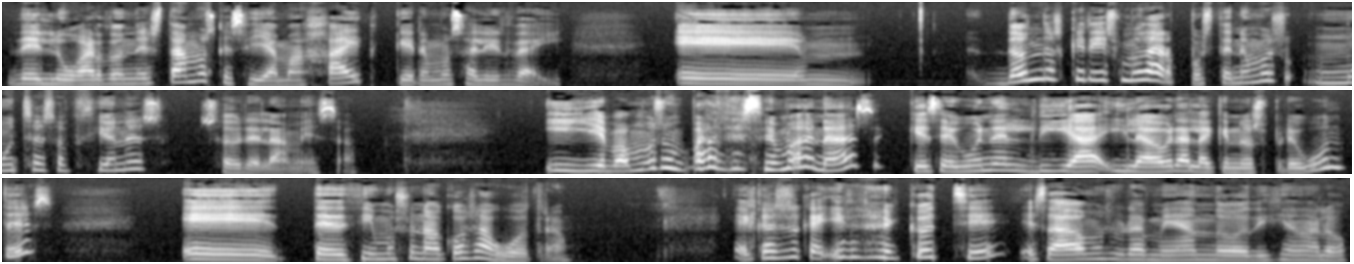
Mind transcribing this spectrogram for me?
del lugar donde estamos, que se llama Hyde, queremos salir de ahí. Eh, ¿Dónde os queréis mudar? Pues tenemos muchas opciones sobre la mesa. Y llevamos un par de semanas que según el día y la hora a la que nos preguntes, eh, te decimos una cosa u otra. El caso es que ayer en el coche estábamos bromeando diciéndolo,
